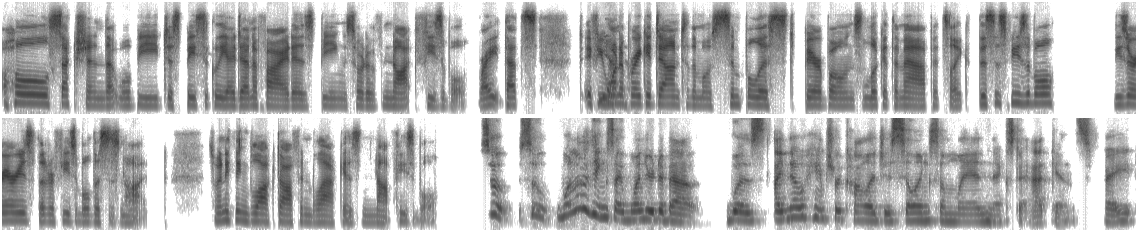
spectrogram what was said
a whole section that will be just basically identified as being sort of not feasible, right? That's, if you want to break it down to the most simplest bare bones, look at the map. It's like, this is feasible. These are areas that are feasible. This is not. So anything blocked off in black is not feasible. So, so one of the things I wondered about was, I know Hampshire College is selling some land next to Atkins, right?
